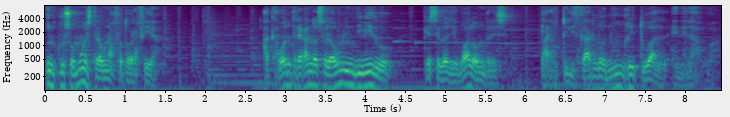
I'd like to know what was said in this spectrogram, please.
Incluso muestra una fotografía. Acabó entregándoselo a un individuo que se lo llevó a Londres para utilizarlo en un ritual en el agua.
